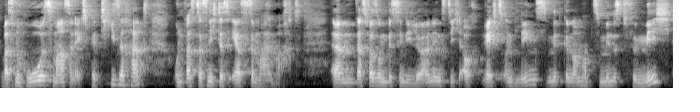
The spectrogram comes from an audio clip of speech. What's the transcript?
was ein hohes Maß an Expertise hat und was das nicht das erste Mal macht. Ähm, das war so ein bisschen die Learnings, die ich auch rechts und links mitgenommen habe, zumindest für mich.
